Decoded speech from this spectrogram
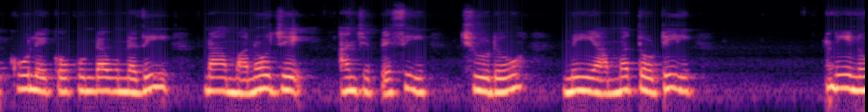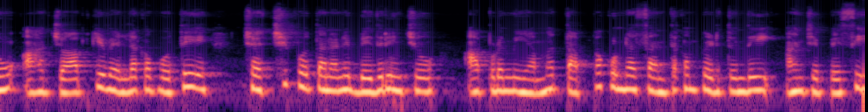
ఎక్కువ లేకోకుండా ఉన్నది నా మనోజే అని చెప్పేసి చూడు మీ అమ్మతోటి నేను ఆ జాబ్కి వెళ్ళకపోతే చచ్చిపోతానని బెదిరించు. అప్పుడు మీ అమ్మ తప్పకుండా సంతకం పెడుతుంది అని చెప్పేసి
